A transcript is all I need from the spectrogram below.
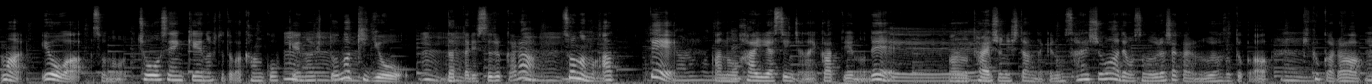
まあ要はその朝鮮系の人とか韓国系の人の企業だったりするから、うんうんうんそういうのもあって、あの入りやすいんじゃないかっていうので、あの対象にしたんだけど最初はでもその裏社会の噂とかうん。聞くから、うん。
